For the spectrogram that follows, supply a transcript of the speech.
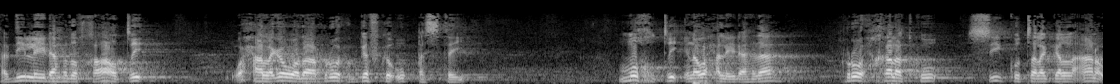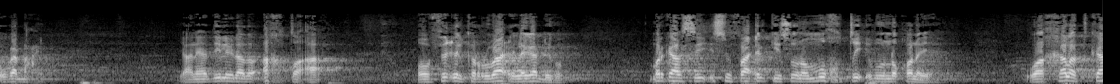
haddii la yidhaahdo khaai waxaa laga wadaa ruux gafka u qastay. Mukhti'na waxaa la yidhaahdaa ruux khaladku si ku talagal la'aana uga dhacay. Yacni haddii la yidhahdo akhta'a oo ficilka rubaaci laga dhigo markaasi ism faacilkiisuna mukhti buu noqonayaa. Waa khaladka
